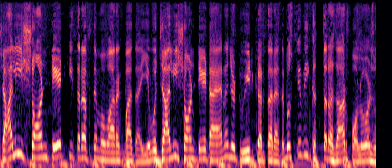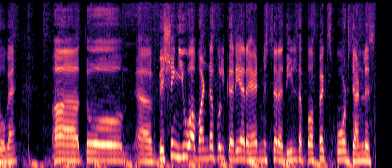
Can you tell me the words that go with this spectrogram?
जाली शॉन टेट की तरफ़ से मुबारकबाद आई है। वो जाली शॉन टेट आया ना जो ट्वीट करता रहता है उसके भी इकहत्तर हज़ार फॉलोअर्स हो गए तो wishing you a wonderful career ahead mister Adeel the perfect sports journalist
